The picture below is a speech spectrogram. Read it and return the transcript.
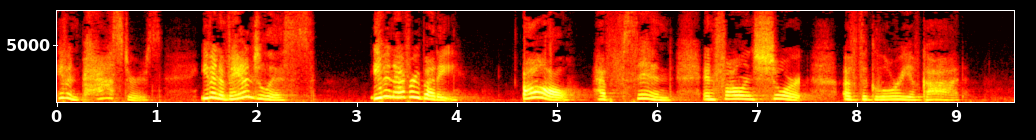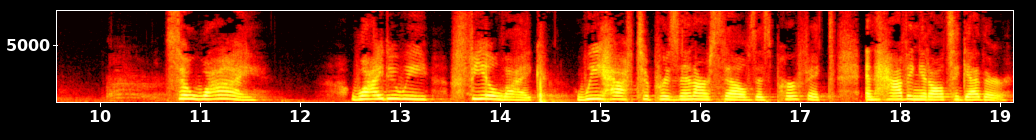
even pastors, even evangelists, even everybody, all have sinned and fallen short of the glory of God. So why? Why do we feel like we have to present ourselves as perfect and having it all together?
